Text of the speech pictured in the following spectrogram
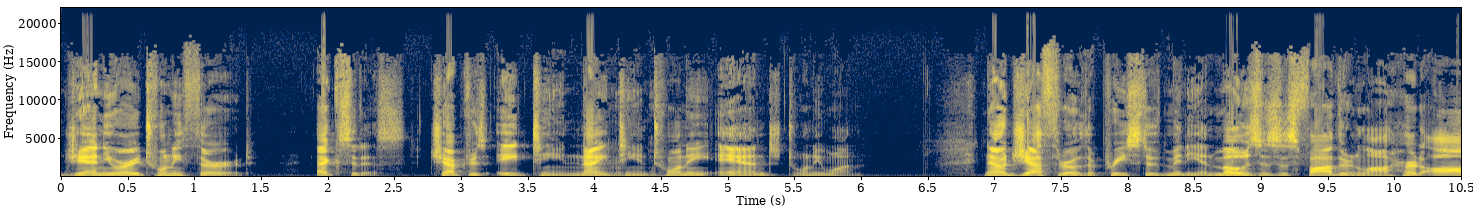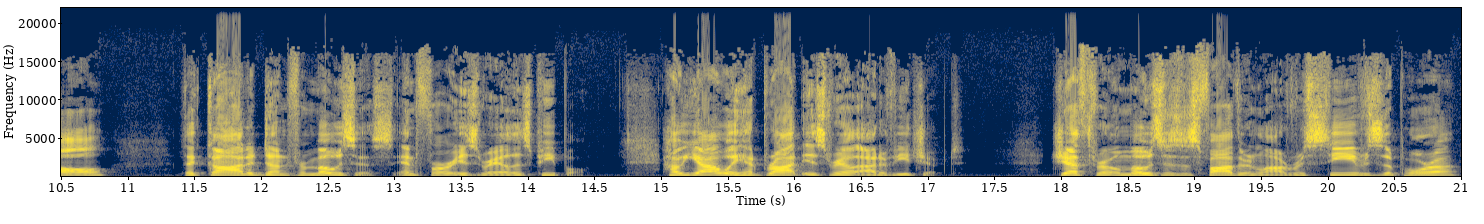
January 23rd, Exodus, chapters 18, 19, 20, and 21. Now Jethro, the priest of Midian, Moses' father in law, heard all that God had done for Moses and for Israel his people, how Yahweh had brought Israel out of Egypt. Jethro, Moses' father in law, received Zipporah,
